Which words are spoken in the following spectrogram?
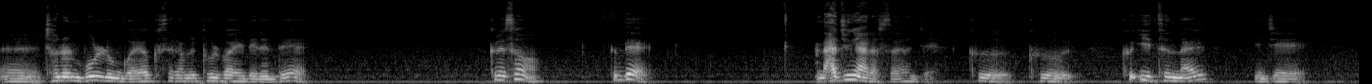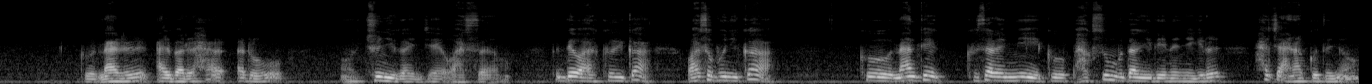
에, 저는 모르는 거예요. 그 사람을 돌봐야 되는데 그래서 근데 나중에 알았어요. 이제 그 그 그 이튿날 이제 그 나를 알바를 하러 어, 준이가 이제 왔어요. 근데 와 그러니까 와서 보니까 그 나한테 그 사람이 그 박수무당이라는 얘기를 하지 않았거든요.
